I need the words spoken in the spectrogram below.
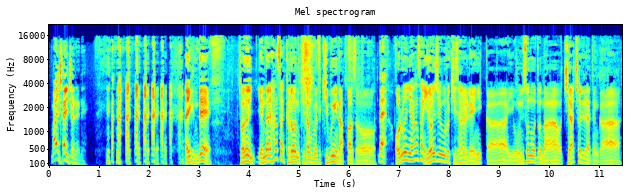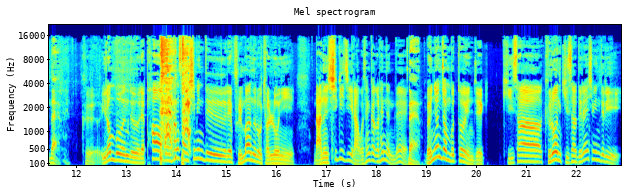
말 잘 전해네. 아니, 근데, 저는 옛날에 항상 그런 기사 보면서 기분이 나빠서, 네. 언론이 항상 이런 식으로 기사를 내니까, 이 운수노조나 지하철이라든가, 네. 그, 이런 분들의 파업은 항상 시민들의 불만으로 결론이 나는 시기지라고 생각을 했는데, 네. 몇년 전부터 이제 기사, 그런 기사들에 시민들이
